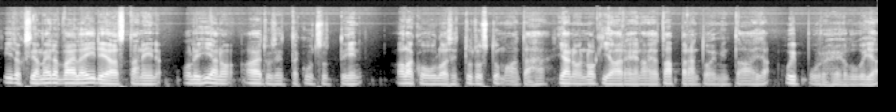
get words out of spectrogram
Kiitoksia meidän väille ideasta, niin oli hieno ajatus, että kutsuttiin alakoululaiset tutustumaan tähän hienoon Nokia-areenaan ja Tapparan toimintaan ja huippuurheiluun. Ja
